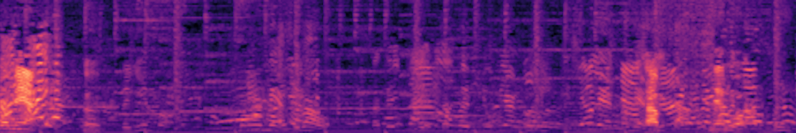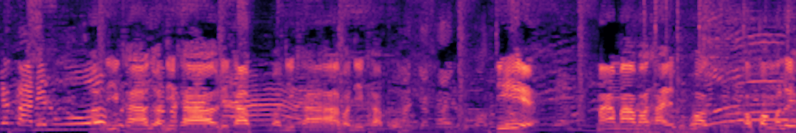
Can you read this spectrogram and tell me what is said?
ได้ป่ะแม่เออแม่สิเล่าแต่ได้เกียรติกับเพิ่นอยู่เบี้ยงเลยครับแม่นว่าจักบาทได้รู้สวัสดีครับสวัสดีครับสวัสดีครับสวัสดีครับสวัสดีครับผมจีมามามาถ่ายคุณพ่อเอากล้องมาเลย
